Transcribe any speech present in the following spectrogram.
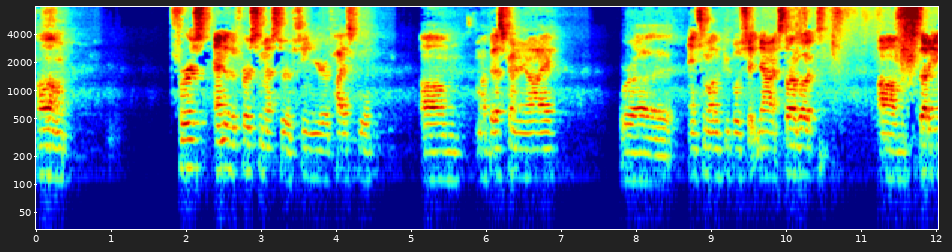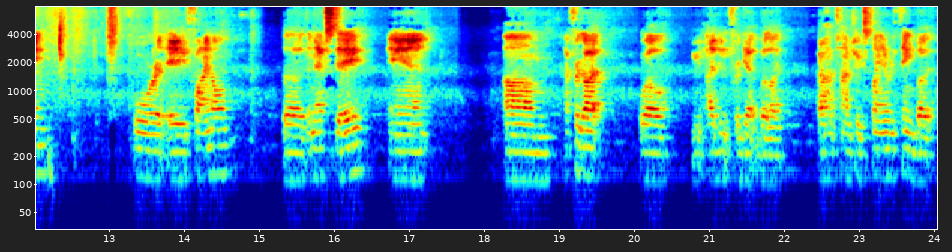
Um, first end of the first semester of senior year of high school, um, my best friend and I were uh, and some other people sitting down at Starbucks, um, studying for a final the the next day, and um, I forgot. Well, I, mean, I didn't forget, but like I don't have time to explain everything. But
